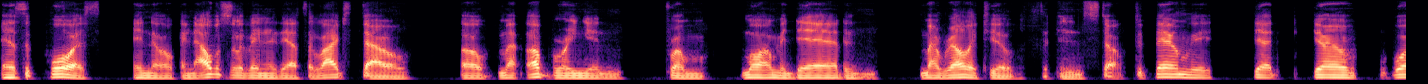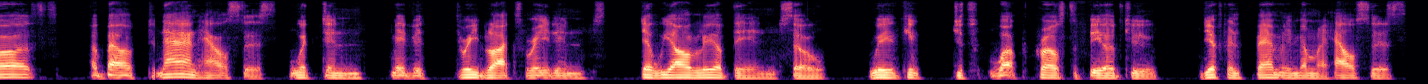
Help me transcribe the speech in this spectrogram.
as a course, you know, and I was living it as a lifestyle of my upbringing from mom and dad and my relatives and stuff. The family that there was about nine houses within maybe three blocks radius that we all lived in. So we could just walk across the field to different family member houses,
